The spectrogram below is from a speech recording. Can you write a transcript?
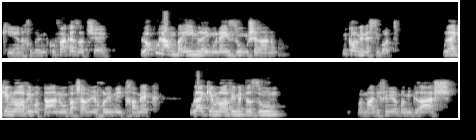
כי אנחנו במין תקופה כזאת שלא כולם באים לאימוני זום שלנו, מכל מיני סיבות. אולי כי הם לא אוהבים אותנו ועכשיו הם יכולים להתחמק, אולי כי הם לא אוהבים את הזום ומעדיפים להיות במגרש,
